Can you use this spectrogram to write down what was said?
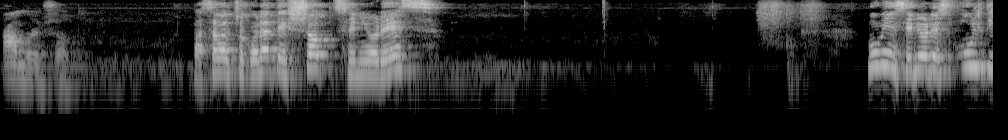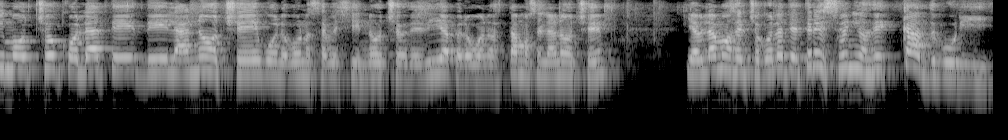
Amo el shot. Pasaba el chocolate Shot, señores. Muy bien, señores. Último chocolate de la noche. Bueno, vos no sabés si es noche o de día, pero bueno, estamos en la noche. Y hablamos del chocolate Tres Sueños de Cadbury.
